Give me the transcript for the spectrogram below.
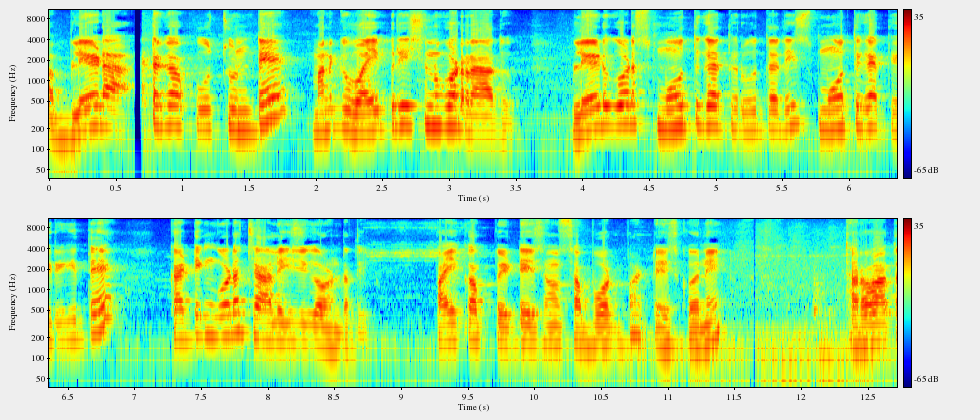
ఆ బ్లేడ్ అట్టగా కూర్చుంటే మనకి వైబ్రేషన్ కూడా రాదు. బ్లేడ్ కూడా స్మూత్గా తిరుగుతుంది. స్మూత్గా తిరిగితే కటింగ్ కూడా చాలా ఈజీగా ఉంటుంది. పై కప్ పెట్టేసాం సపోర్ట్ పట్టేసుకొని. తర్వాత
